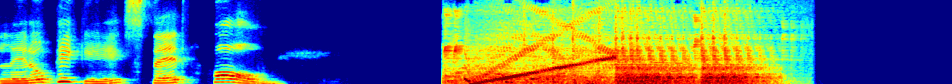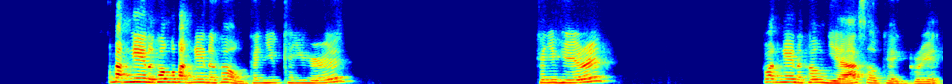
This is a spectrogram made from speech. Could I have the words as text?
little piggy stayed home. Bạn nghe được không các bạn nghe được không can you can you hear it can you hear it các bạn nghe được không yes okay great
